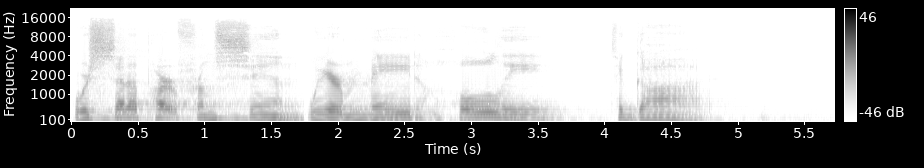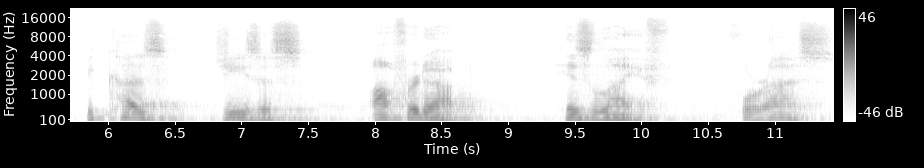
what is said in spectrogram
We're set apart from sin. We are made holy to God because Jesus offered up his life for us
